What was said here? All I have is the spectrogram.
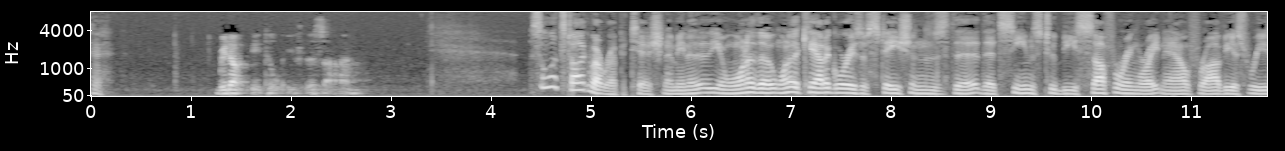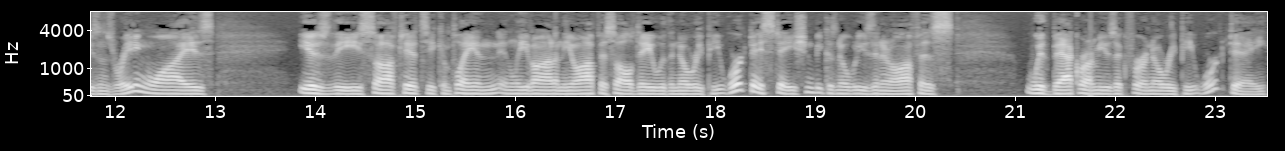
we don't need to leave this on. So let's talk about repetition. I mean, uh, you know, one of the one of the categories of stations that that seems to be suffering right now for obvious reasons, rating wise, is the soft hits you can play and, and leave on in the office all day with a no repeat workday station because nobody's in an office with background music for a no repeat workday.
